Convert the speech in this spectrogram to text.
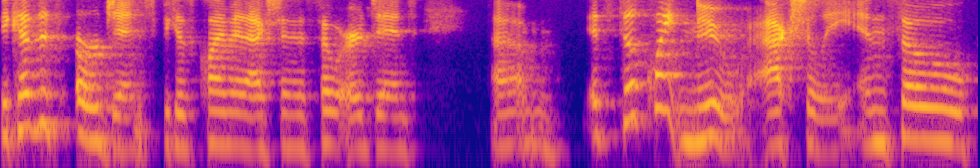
because it's urgent, because climate action is so urgent, um, it's still quite new, actually. And so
